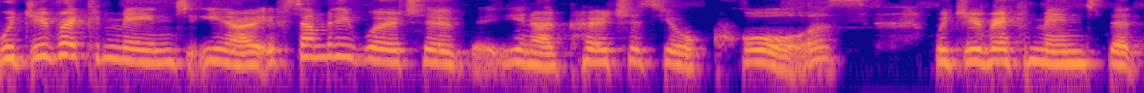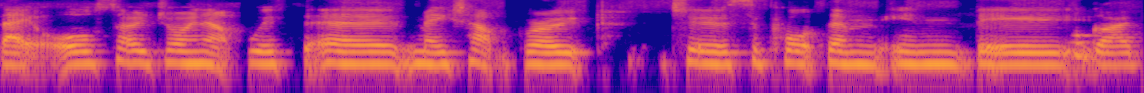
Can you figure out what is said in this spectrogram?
would you recommend, you know, if somebody were to, you know, purchase your course, would you recommend that they also join up with a meetup group to support them in their? Oh, God,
